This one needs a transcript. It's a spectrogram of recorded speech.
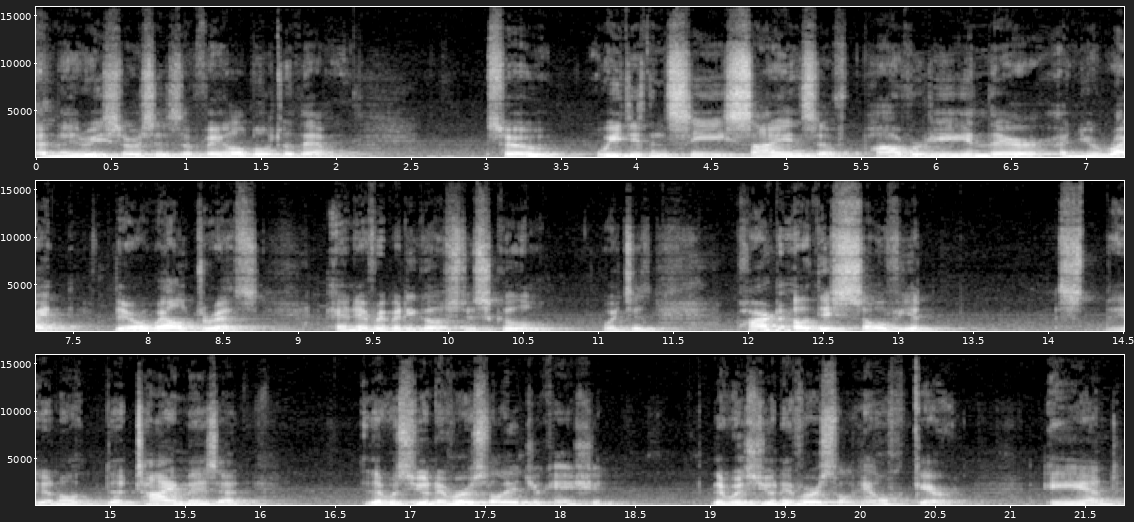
and the resources available to them. So we didn't see signs of poverty in there, and you're right, they're well dressed, and everybody goes to school, which is part of the Soviet, you know, the time is that there was universal education, there was universal health care, and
